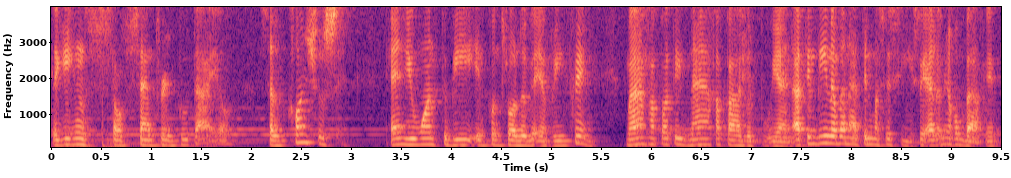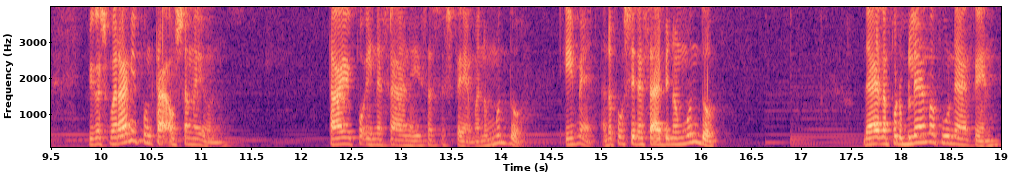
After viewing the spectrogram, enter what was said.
nagiging self-centered po tayo self-conscious, and you want to be in control of everything. Mga kapatid, nakakapagod po yan. At hindi naman natin masisisi. Alam niyo kung bakit? Because marami pong tao sa ngayon, tayo po inasanay sa sistema ng mundo. Amen. Ano pong sinasabi ng mundo? Dahil ang problema po natin,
